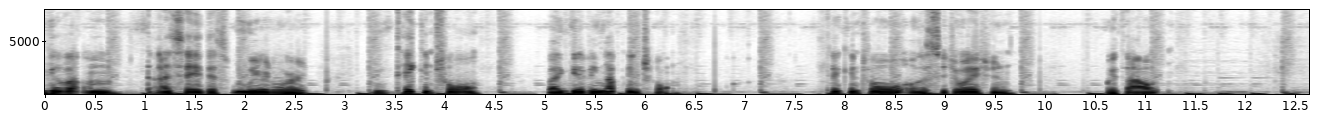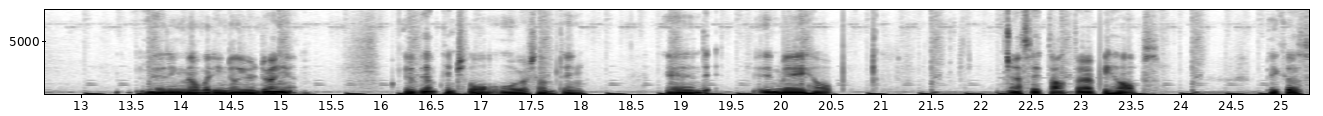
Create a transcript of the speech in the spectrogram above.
give up, um, I say this weird word, take control by giving up control. Take control of the situation without letting nobody know you're doing it. Give them control over something and it may help. I say talk therapy helps because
